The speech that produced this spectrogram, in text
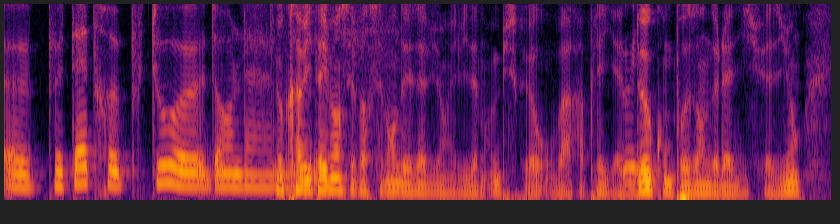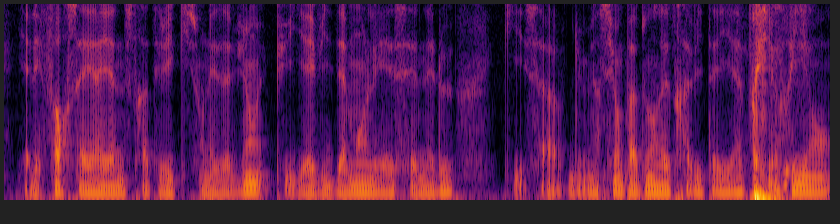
Euh, peut-être plutôt dans la... Donc ravitaillement, c'est forcément des avions, évidemment, puisqu'on va rappeler, il y a deux composantes de la dissuasion. Il y a les forces aériennes stratégiques qui sont les avions, et puis il y a évidemment les SNLE, qui, ça, du merci, n'ont pas besoin d'être ravitaillés a priori en,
